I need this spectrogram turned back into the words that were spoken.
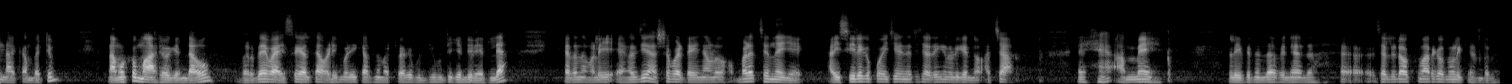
ഉണ്ടാക്കാൻ പറ്റും. നമുക്കും ആരോഗ്യം ഉണ്ടാവും. വെറുതെ വയസ്സുകാലത്ത് അവിടെയും വഴി കിടന്ന് മറ്റുള്ളവരെ ബുദ്ധിമുട്ടിക്കേണ്ടി വരില്ല. കാരണം നമ്മൾ ഈ എനർജി നഷ്ടപ്പെട്ട് കഴിഞ്ഞാൽ നമ്മൾ ഇവിടെ ചെന്ന് കഴിഞ്ഞാൽ ഐ സിയിലൊക്കെ പോയി ചെന്നിട്ട് ചെറിയ വിളിക്കണ്ടോ? അച്ഛാ അമ്മേ അല്ലെങ്കിൽ പിന്നെന്താ പിന്നെ എന്താ ചില ഡോക്ടർമാരൊക്കെ ഒന്ന് വിളിക്കണ്ടല്ലോ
